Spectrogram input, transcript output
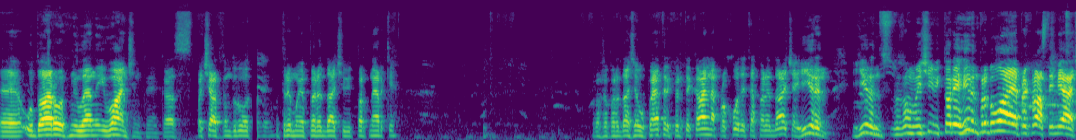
е, удару Мілени Іванченко, яка з початком другого отримує передачу від партнерки. Прошу передача у Петрик, вертикальна, проходить та передача. Гірин. Гірин в м'ячі. Вікторія Гірин прибиває прекрасний м'яч.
